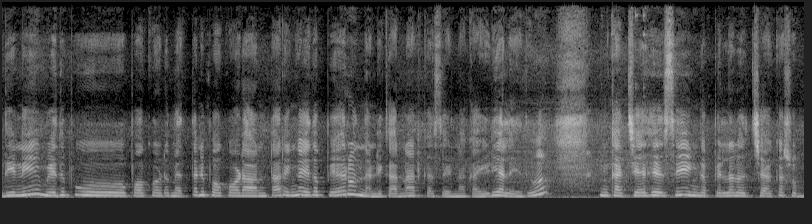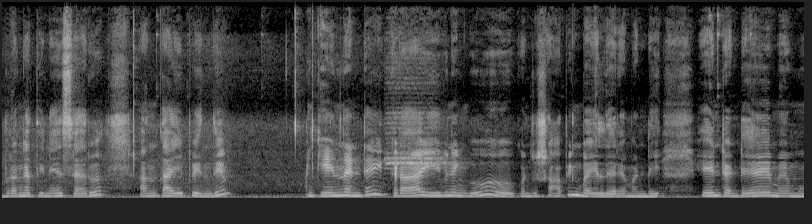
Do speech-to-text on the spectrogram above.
దీన్ని మెదుపు పకోడా మెత్తని పకోడా అంటారు. ఇంకా ఏదో పేరు ఉందండి కర్ణాటక సైడ్. నాకు ఐడియా లేదు. ఇంకా చేసేసి ఇంకా పిల్లలు వచ్చాక శుభ్రంగా తినేశారు. అంతా అయిపోయింది. ఇంకేంటంటే ఇక్కడ ఈవినింగ్ కొంచెం షాపింగ్ బయలుదేరామండి. ఏంటంటే మేము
